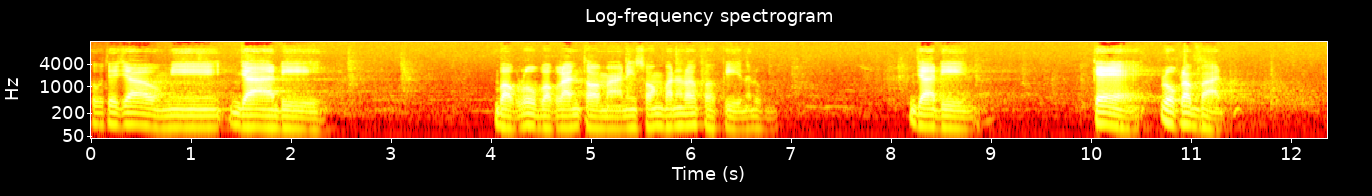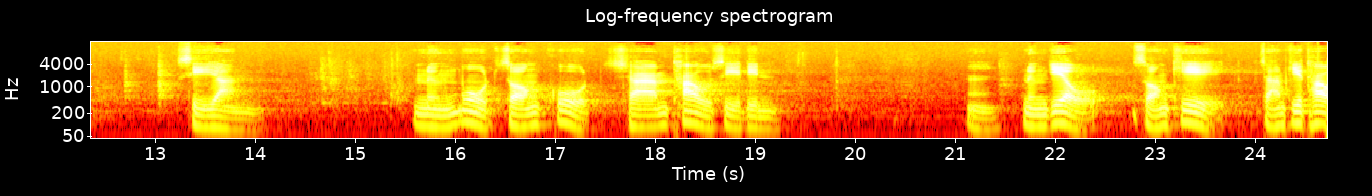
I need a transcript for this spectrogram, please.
พระพุทธเจ้ามียาดี บอกลูกบอกหลานต่อมาในสองพันร้อยกว่าปีนะลูกยาดี แก้โรคระบาดสี่อย่างหนึ่งมูดสองคูดสามเท่าสี่ดินหนึ่งเยี่ยวสองขี้สามขี้เท่า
